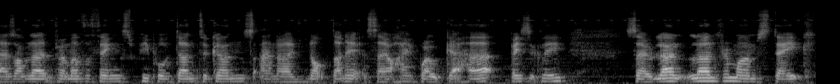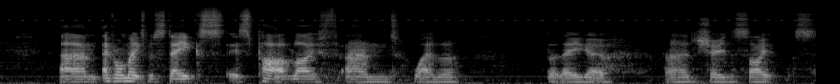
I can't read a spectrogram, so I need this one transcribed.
As I've learned from other things people have done to guns, and I've not done it, so I won't get hurt. Basically, so learn learn from my mistake. Um, everyone makes mistakes. It's part of life and whatever. But there you go. Uh, to show you the sights,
